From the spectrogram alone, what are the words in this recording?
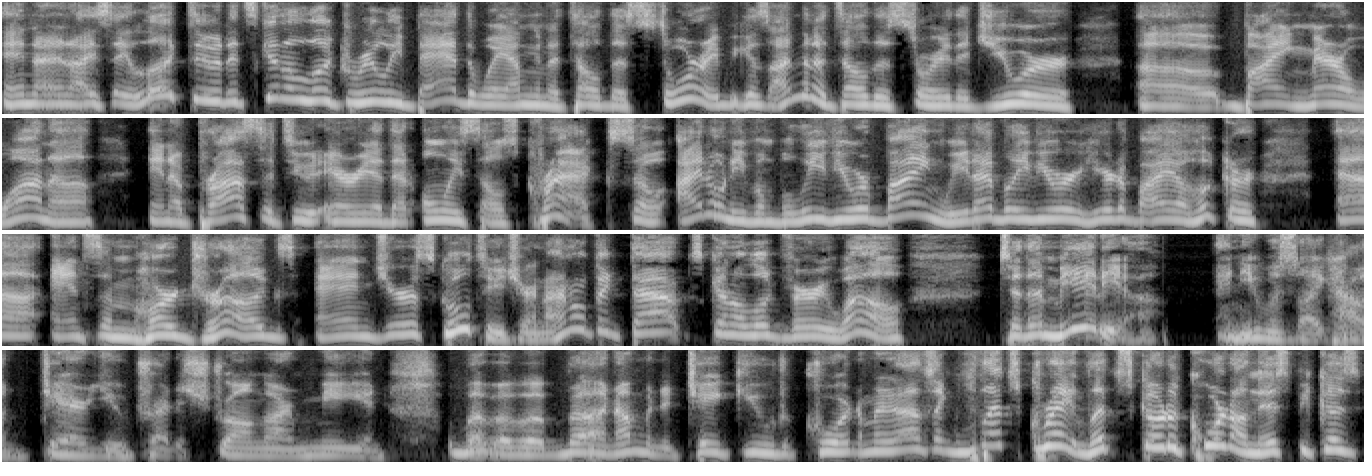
and, and I say, look, dude, it's going to look really bad the way I'm going to tell this story because I'm going to tell this story that you were uh, buying marijuana in a prostitute area that only sells crack. So I don't even believe you were buying weed. I believe you were here to buy a hooker uh, and some hard drugs, and you're a school teacher. And I don't think that's going to look very well to the media. And he was like, How dare you try to strong arm me? And blah, blah, blah, blah, and I'm going to take you to court. I mean, I was like, That's great. Let's go to court on this because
